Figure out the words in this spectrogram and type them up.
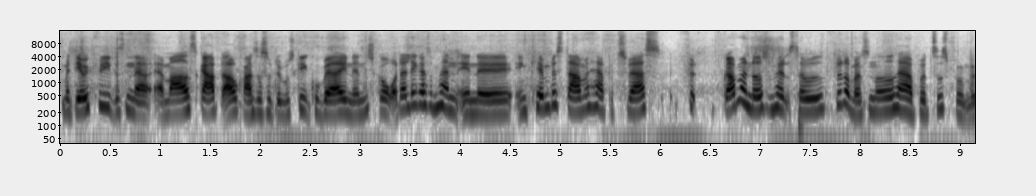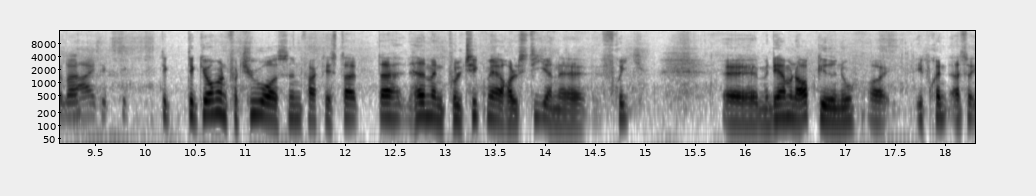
men det er jo ikke fordi, det sådan er, er meget skarpt afgrænset, som det måske kunne være i en anden skov. Og der ligger simpelthen en, øh, en kæmpe stamme her på tværs. Gør man noget som helst herude? Flytter man sådan noget her på et tidspunkt? Eller? Nej, det, det, det, det gjorde man for 20 år siden faktisk. Der, der havde man en politik med at holde stierne fri. Øh, men det har man opgivet nu. Og i, altså,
